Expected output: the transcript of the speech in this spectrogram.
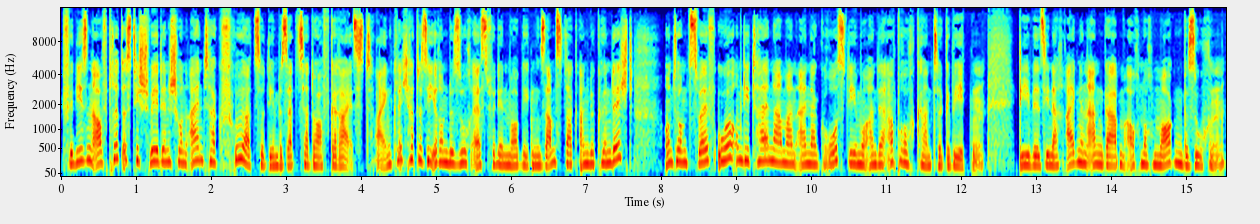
Für diesen Auftritt ist die Schwedin schon einen Tag früher zu dem Besetzerdorf gereist. Eigentlich hatte sie ihren Besuch erst für den morgigen Samstag angekündigt und um 12 Uhr um die Teilnahme an einer Großdemo an der Abbruchkante gebeten. Die will sie nach eigenen Angaben auch noch morgen besuchen.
